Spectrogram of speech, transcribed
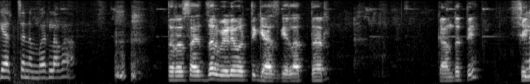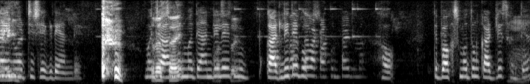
गॅसचा नंबर लावा. तर असं आहे जर वेळेवरती गॅस गेला तर काय म्हणतात ते? शेगडी. लाईनवरची शेगडी आणले. म्हणजे आहे. अंधनमध्ये आणलेले मस्त आहे. मी काढली ते बॉक्स हो. ते बॉक्स मधून काढली सध्या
